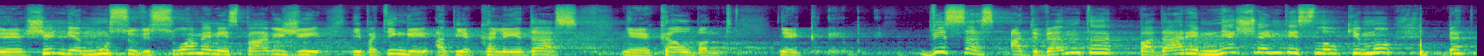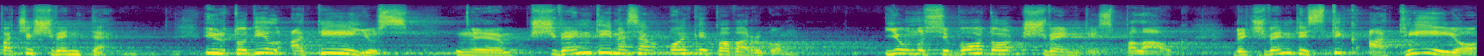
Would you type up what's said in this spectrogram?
E, šiandien mūsų visuomenės, pavyzdžiui, ypatingai apie kalėdas e, kalbant, e, visas adventą padarėm ne šventės laukimu, bet pačia švente. Ir todėl atėjus šventėj mes sakome, oi kaip pavargom. Jau nusibodo šventės, palauk bet šventės tik atėjo.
